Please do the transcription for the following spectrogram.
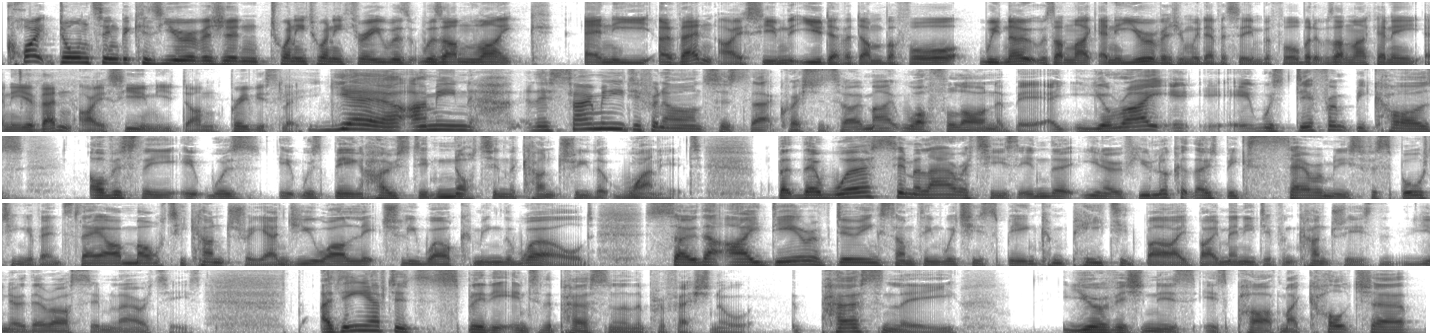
quite daunting because Eurovision 2023 was was unlike any event I assume that you'd ever done before. We know it was unlike any Eurovision we'd ever seen before, but it was unlike any any event I assume you'd done previously. Yeah, I mean, there's so many different answers to that question, so I might waffle on a bit. You're right; it, it was different because obviously it was it was being hosted not in the country that won it. But there were similarities in that you know if you look at those big ceremonies for sporting events they are multi-country and you are literally welcoming the world. So the idea of doing something which is being competed by by many different countries you know there are similarities. I think you have to split it into the personal and the professional. Personally eurovision is is part of my culture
